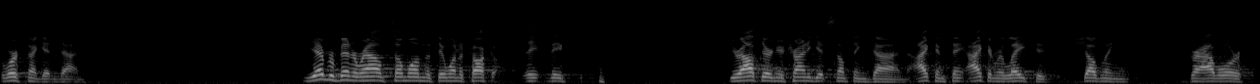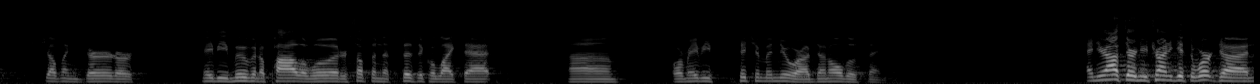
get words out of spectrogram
The work's not getting done. You ever been around someone that they want to talk? They, they, you're out there and you're trying to get something done. I can think I can relate to shoveling gravel or shoveling dirt or maybe moving a pile of wood or something that's physical like that. Um, or maybe pitching manure. I've done all those things. And you're out there and you're trying to get the work done,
